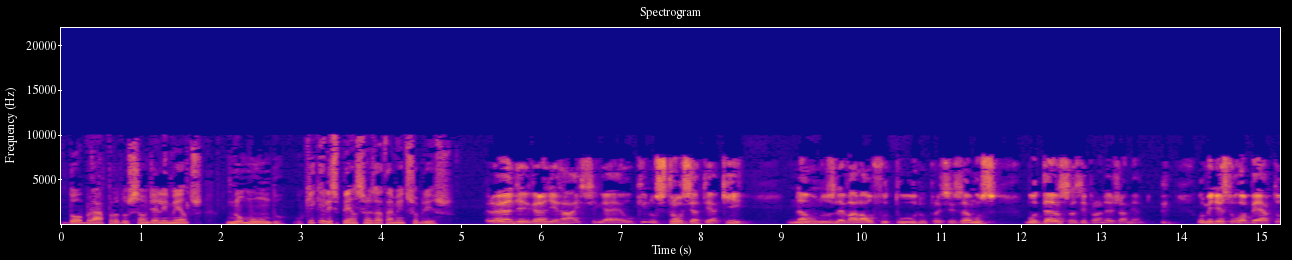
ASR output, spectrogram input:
dobrar a produção de alimentos no mundo. O que, que eles pensam exatamente sobre isso? Grande, grande Heisen. É, o que nos trouxe até aqui não nos levará ao futuro. Precisamos mudanças de planejamento. O ministro Roberto,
